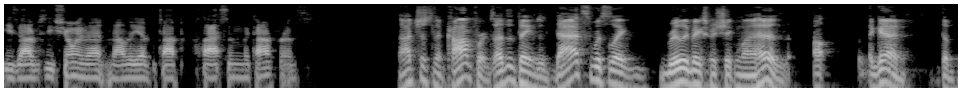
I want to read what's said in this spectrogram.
he's obviously showing that. Now they have the top class in the conference. Not just in the conference. That's the thing. That's what's like really makes me shake my head. Uh, again, the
